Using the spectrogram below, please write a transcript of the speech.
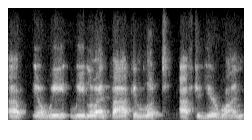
Uh, you know, we we went back and looked after year one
